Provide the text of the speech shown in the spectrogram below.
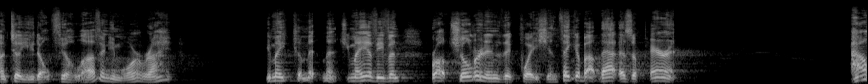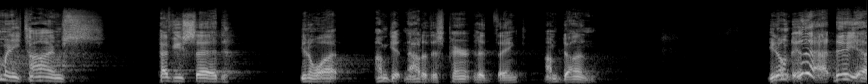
until you don't feel love anymore, right? You made commitments. You may have even brought children into the equation. Think about that as a parent. How many times have you said, you know what? I'm getting out of this parenthood thing. I'm done. You don't do that, do you?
